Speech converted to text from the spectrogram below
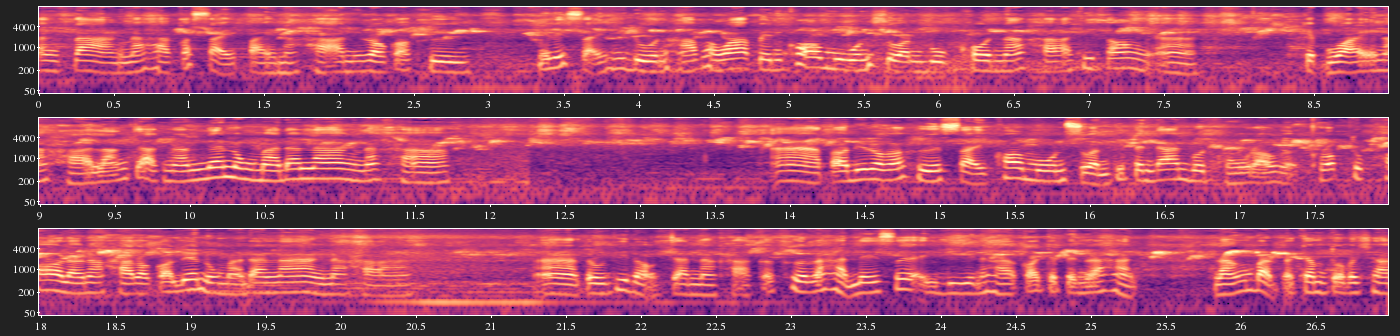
ต่างๆนะคะ ก็ใส่ไปนะคะ อันนี้เราก็คือไม่ได้ใส่ให้ดูนะคะ เพราะว่าเป็นข้อมูลส่วนบุคคลนะคะที่ต้องอ่าเก็บไว้นะคะ หลังจากนั้นเลื่อนลงมาด้านล่างนะคะอ่าตอนนี้เราก็คือใส่ข้อมูลส่วนที่เป็นด้านบนของเราครบทุกข้อแล้วนะคะ เราก็เลื่อนลงมาด้านล่างนะคะอ่าตรงที่ดอกจันนะคะ ก็คือรหัสเลเซอร์ ID นะคะ ก็จะเป็นรหัส หลังบัตรประจำตัวประชา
